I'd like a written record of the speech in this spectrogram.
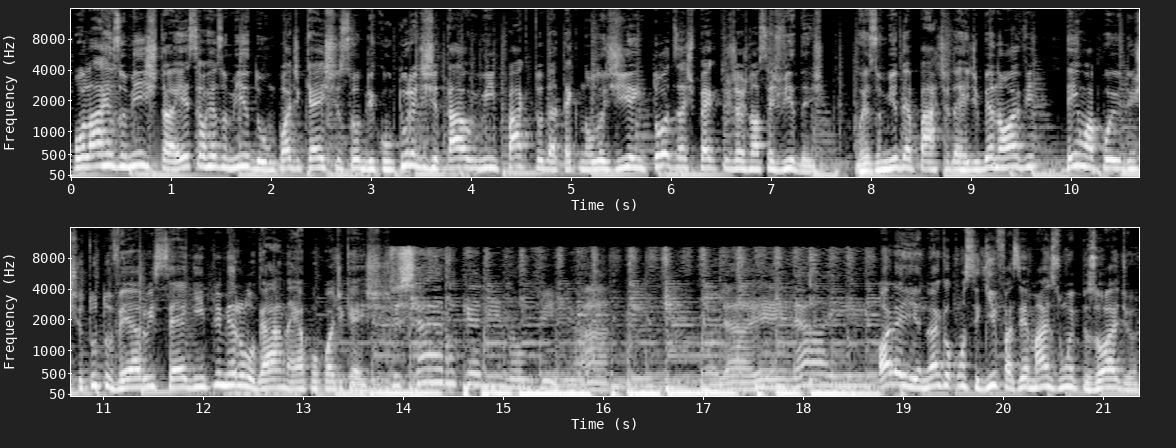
Olá, resumista! Esse é o Resumido, um podcast sobre cultura digital e o impacto da tecnologia em todos os aspectos das nossas vidas. O Resumido é parte da Rede B9, tem o apoio do Instituto Vero e segue em primeiro lugar na Apple Podcast. Disseram que ele não vinha. Olha ele aí. Olha aí, não é que eu consegui fazer mais um episódio?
